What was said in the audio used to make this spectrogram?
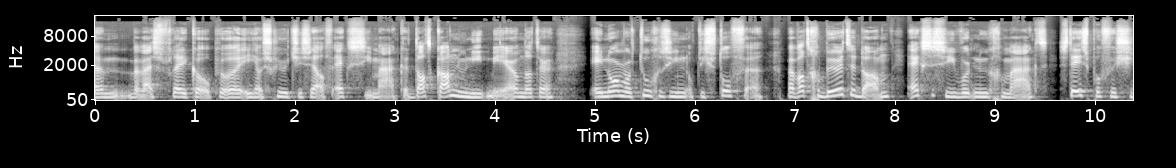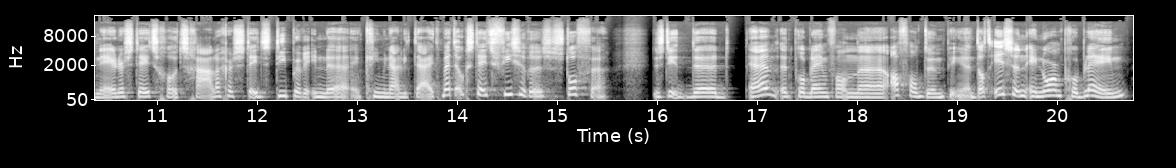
um, bij wijze van spreken op, uh, in jouw schuurtje zelf ecstasy maken. Dat kan nu niet meer, omdat er enorm wordt toegezien op die stoffen. Maar wat gebeurt er dan? Ecstasy wordt nu gemaakt steeds professioneler, steeds grootschaliger, steeds dieper in de criminaliteit, met ook steeds viezere stoffen. Dus die, de, hè, het probleem van uh, afvaldumpingen, dat is een enorm probleem.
